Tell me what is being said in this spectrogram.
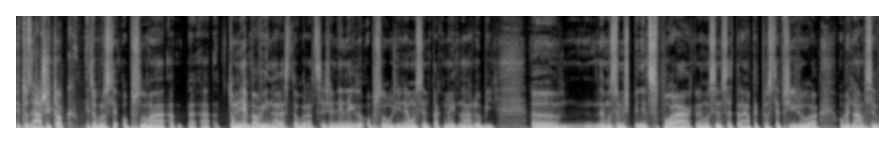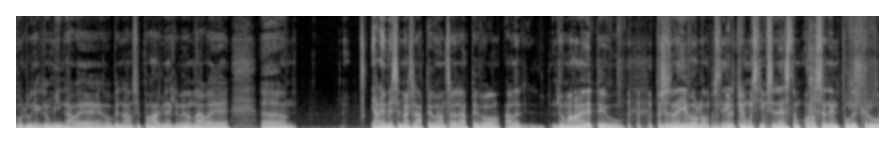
Je to zážitok? Je to prostě obsluha a, a to mě baví na restauraci, že mě někdo obslouží. Nemusím pak mít nádobí, uh, nemusím špinit sporák, nemusím se trápit, prostě přijdu a objednám si vodu, někdo mi naleje, objednám si pohár, někdo mi ho naleje. Já nevím, jestli máš rád pivo, mám třeba rád pivo, ale doma ho nevypiju, protože to není ono. Prostě někdo ti ho musí přinést v tom oroseném půl litru,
